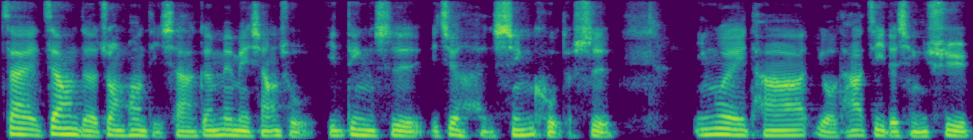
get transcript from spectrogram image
在这样的状况底下，跟妹妹相处一定是一件很辛苦的事，因为她有她自己的情绪，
